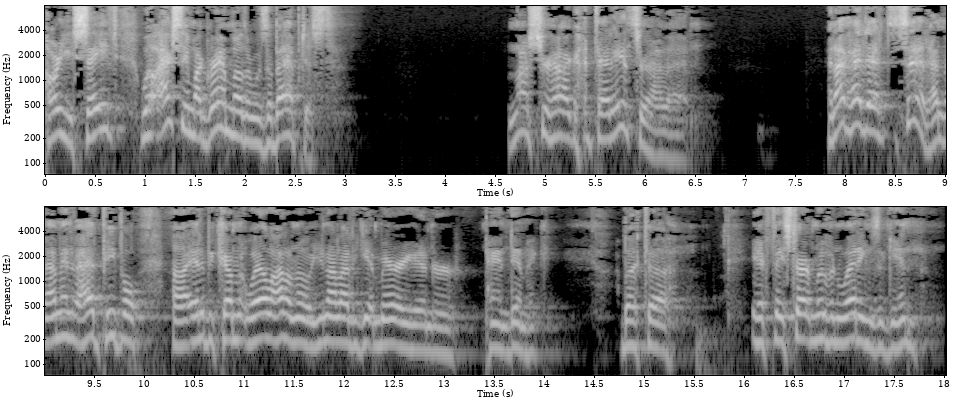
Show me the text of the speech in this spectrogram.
are you saved?" Well, actually, my grandmother was a Baptist. I'm not sure how I got that answer out of that. And I've had that said. I mean, I've had people, uh, it'll become, well, I don't know, you're not allowed to get married under pandemic. But, uh, if they start moving weddings again,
